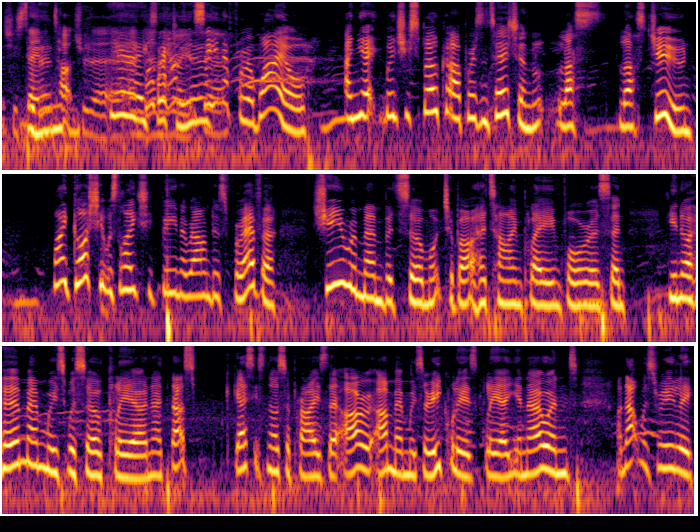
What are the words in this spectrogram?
she stayed you know, in touch with it. Yeah, exactly. we haven't yeah. seen her for a while, and yet when she spoke at our presentation last last June my gosh, it was like she'd been around us forever. She remembered so much about her time playing for us, and you know her memories were so clear. And that's, I guess, it's no surprise that our, our memories are equally as clear, you know. And and that was really,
